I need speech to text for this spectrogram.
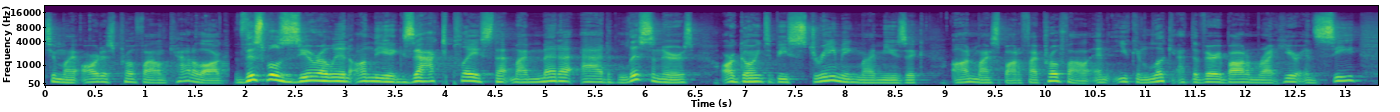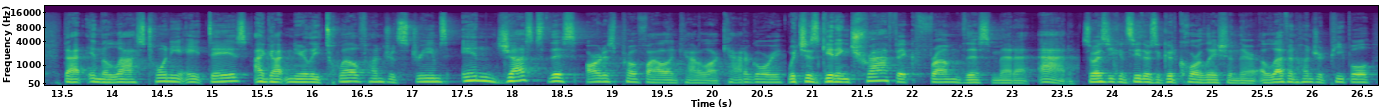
to my artist profile and catalog, this will zero in on the exact place that my meta ad listeners are going to be streaming my music on my Spotify profile. And you can look at the very bottom right here and see that in the last 28 days, I got nearly 1,200 streams in just this artist profile and catalog category, which is getting traffic from this meta ad. So as you can see, there's a good correlation there. 1,100 people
